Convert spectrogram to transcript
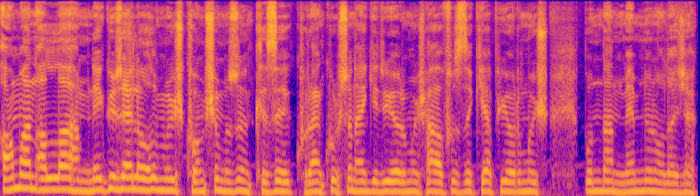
Aman Allah'ım ne güzel olmuş komşumuzun kızı Kur'an kursuna gidiyormuş, hafızlık yapıyormuş. Bundan memnun olacak.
